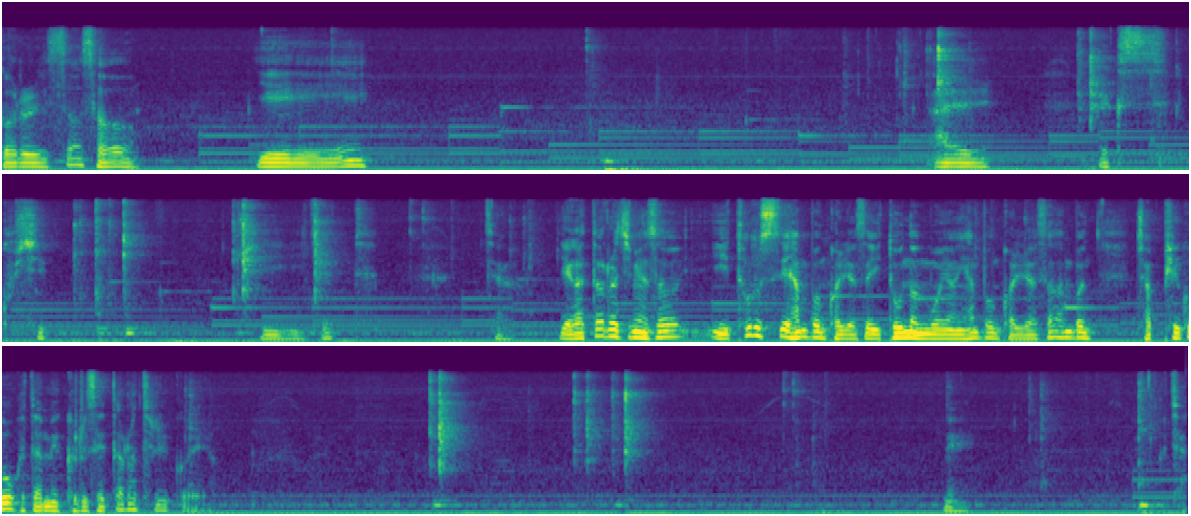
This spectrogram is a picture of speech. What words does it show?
거를 써서 얘 R X 90 GZ 자 얘가 떨어지면서 이 토르스에 한번 걸려서 이 도넛 모양이 한번 걸려서 한번 접히고 그 다음에 그릇에 떨어뜨릴 거예요 네. 자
